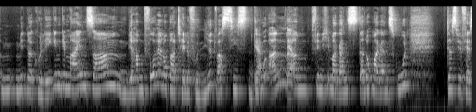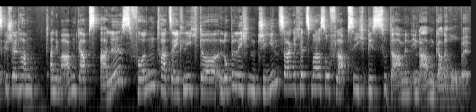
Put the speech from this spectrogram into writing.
äh, mit einer Kollegin gemeinsam, wir haben vorher noch mal telefoniert, was ziehst du Ja. an? Ja. Ähm, Finde ich immer ganz, dann noch mal ganz gut dass wir festgestellt haben, an dem Abend gab es alles von tatsächlich der loppeligen Jeans, sage ich jetzt mal so flapsig, bis zu Damen in Abendgarderobe.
